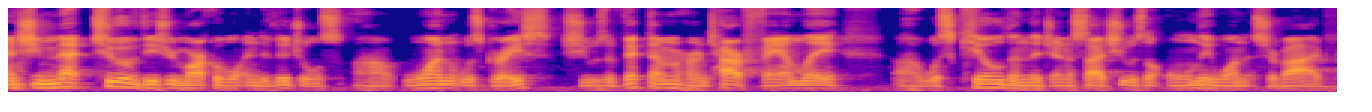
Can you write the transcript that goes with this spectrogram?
and she met two of these remarkable individuals. Uh, one was Grace. She was a victim. Her entire family uh, was killed in the genocide. She was the only one that survived.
